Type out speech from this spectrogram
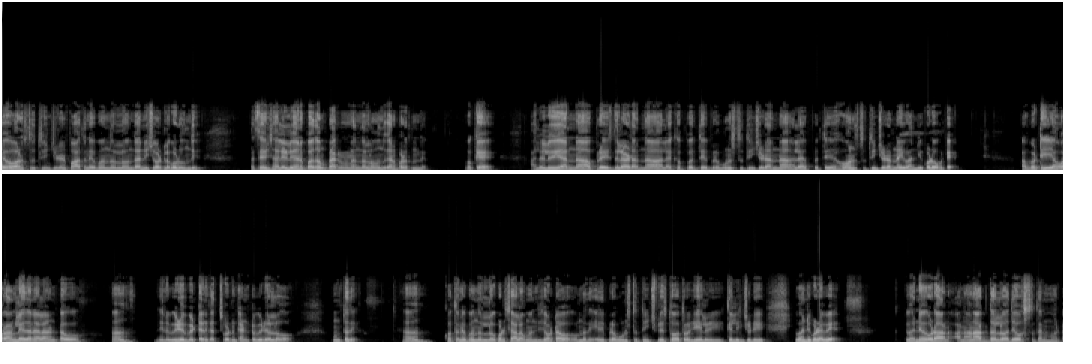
యెహోవాను స్థుతించడం పాత నిబంధనలో ఉంది. అన్ని చోట్ల కూడా ఉంది. ప్రత్యేకించి హల్లెలూయా అనే పదం ప్రకటన గ్రంథంలో ఉంది కనపడుతుంది. ఓకే. అల్లెలుయ అన్నా ప్రైజ్లాడన్నా లేకపోతే ప్రభువుని స్థుతించడన్నా లేకపోతే యెహోవాను స్థుతించడన్నా ఇవన్నీ కూడా ఒకటే. కాబట్టి ఎవరు అనలేదని ఎలా అంటావు? నేను వీడియో పెట్టాను కదా చూడండి గంట వీడియోలో ఉంటుంది. కొత్త నిబంధనలో కూడా చాలా మంది చోట ఉన్నది. ఏది ప్రభువుని స్థుతించుడి స్తోత్రం చేయడి తెల్లించుడి ఇవన్నీ కూడా అవే. ఇవన్నీ కూడా అనానార్థాల్లో నానార్థాల్లో అదే వస్తుంది అనమాట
